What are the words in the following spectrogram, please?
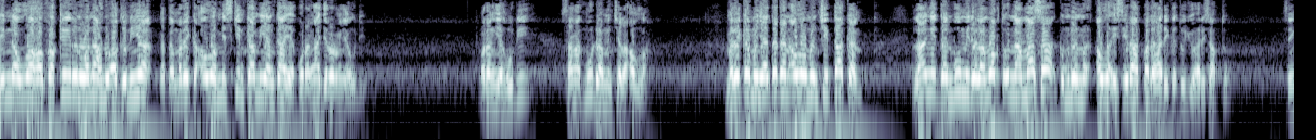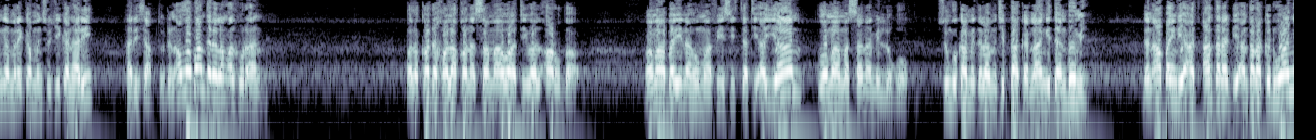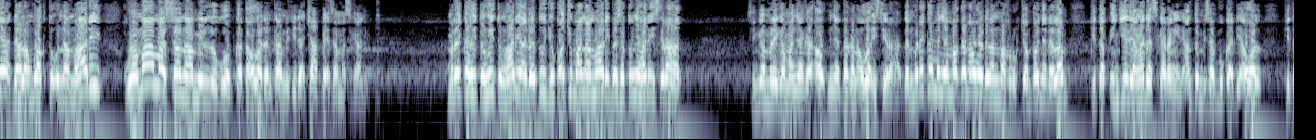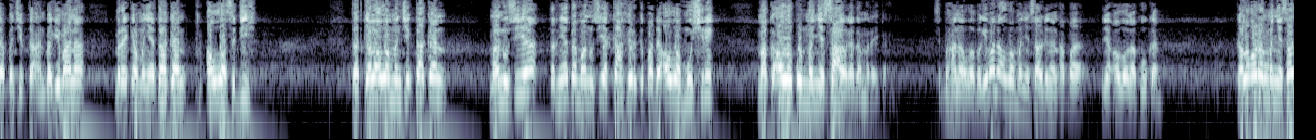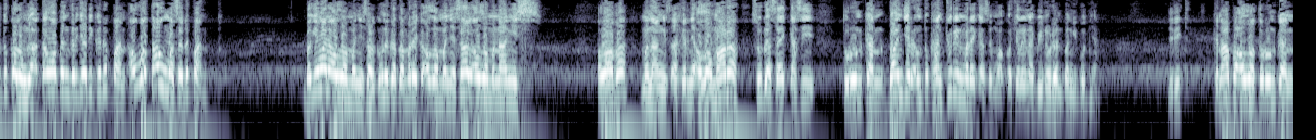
Inna Allah faqirun wa nahnu agniya. Kata mereka Allah miskin, kami yang kaya. Kurang ajar orang Yahudi. Orang Yahudi sangat mudah mencela Allah. Mereka menyatakan Allah menciptakan langit dan bumi dalam waktu enam masa, kemudian Allah istirahat pada hari ketujuh, hari Sabtu. Sehingga mereka mensucikan hari hari Sabtu. Dan Allah bantah dalam Al-Quran. Wal arda wa ma bainahuma fi sittati ayyam wa ma massana min lughub. Sungguh kami telah menciptakan langit dan bumi dan apa yang di antara di antara keduanya dalam waktu enam hari wa ma massana min lughub kata Allah dan kami tidak capek sama sekali. Mereka hitung-hitung hari ada tujuh kok cuma enam hari besoknya hari istirahat. Sehingga mereka menyatakan Allah istirahat. Dan mereka menyamakan Allah dengan makhluk. Contohnya dalam kitab Injil yang ada sekarang ini. Antum bisa buka di awal kitab penciptaan. Bagaimana mereka menyatakan Allah sedih. Tatkala Allah menciptakan manusia, ternyata manusia kafir kepada Allah, musyrik. Maka Allah pun menyesal, kata mereka. Subhanallah. Bagaimana Allah menyesal dengan apa yang Allah lakukan? Kalau orang menyesal itu kalau nggak tahu apa yang terjadi ke depan. Allah tahu masa depan. Bagaimana Allah menyesal? Kemudian kata mereka Allah menyesal, Allah menangis. Allah apa? Menangis. Akhirnya Allah marah. Sudah saya kasih turunkan banjir untuk hancurin mereka semua. Kecuali Nabi Nuh dan pengikutnya. Jadi kenapa Allah turunkan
